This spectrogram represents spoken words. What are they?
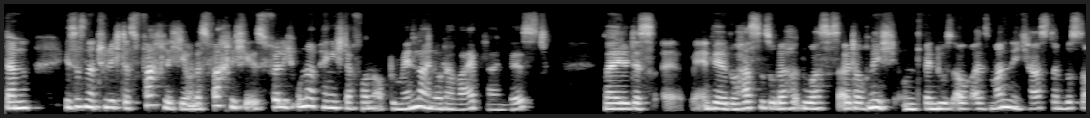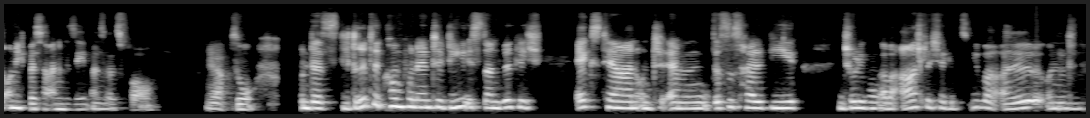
Dann ist es natürlich das Fachliche und das Fachliche ist völlig unabhängig davon, ob du Männlein oder Weiblein bist weil das äh, entweder du hast es oder du hast es halt auch nicht. Und wenn du es auch als Mann nicht hast, dann wirst du auch nicht besser angesehen als mhm. als Frau. Ja. So. Und das, die dritte Komponente, die ist dann wirklich extern und ähm, das ist halt wie, Entschuldigung, aber Arschlöcher gibt es überall. Und mhm.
